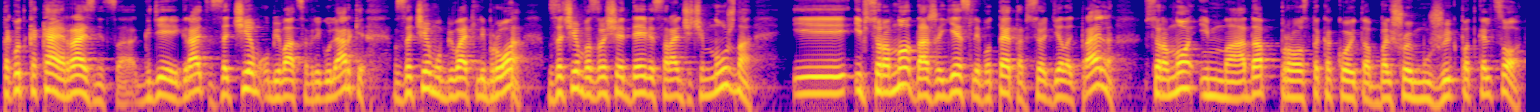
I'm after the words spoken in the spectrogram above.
Так вот, какая разница, где играть, зачем убиваться в регулярке, зачем убивать Леброна, зачем возвращать Дэвиса раньше, чем нужно. И, и все равно, даже если вот это все делать правильно, все равно им надо просто какой-то большой мужик под кольцо.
